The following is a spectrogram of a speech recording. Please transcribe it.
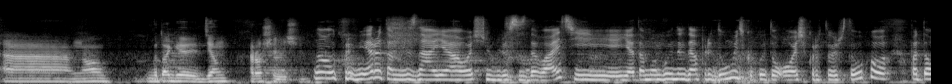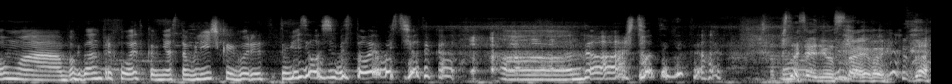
а, но в итоге делаем хорошие вещи. Ну, к примеру, там, не знаю, я очень люблю создавать, и я там могу иногда придумать какую-то очень крутую штуку. Потом а, Богдан приходит ко мне с табличкой и говорит, ты видела себестоимость? Я такая, «А, да, что-то не так. Что тебя не устраивает? Да,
